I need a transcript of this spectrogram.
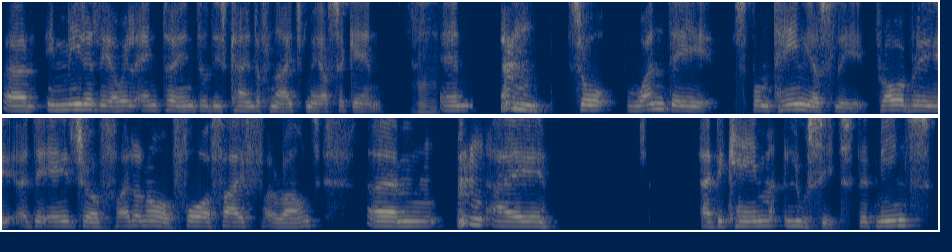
um, immediately I will enter into this kind of nightmares again. Mm. And so one day, spontaneously, probably at the age of, I don't know, four or five around, um, I, I became lucid. That means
